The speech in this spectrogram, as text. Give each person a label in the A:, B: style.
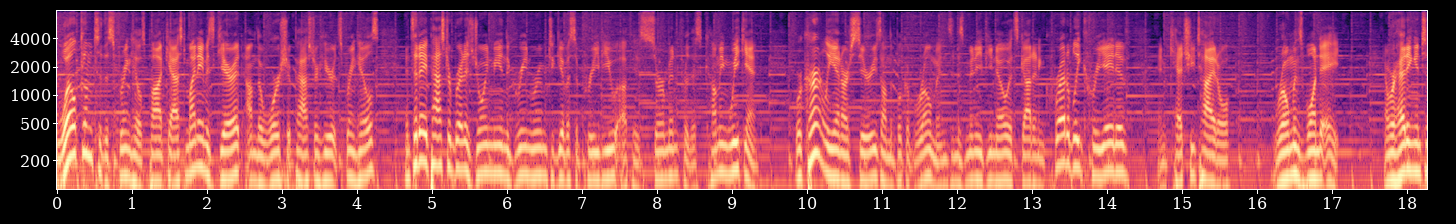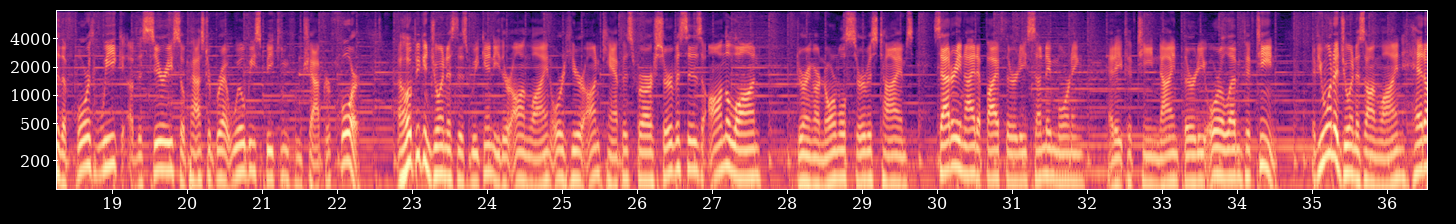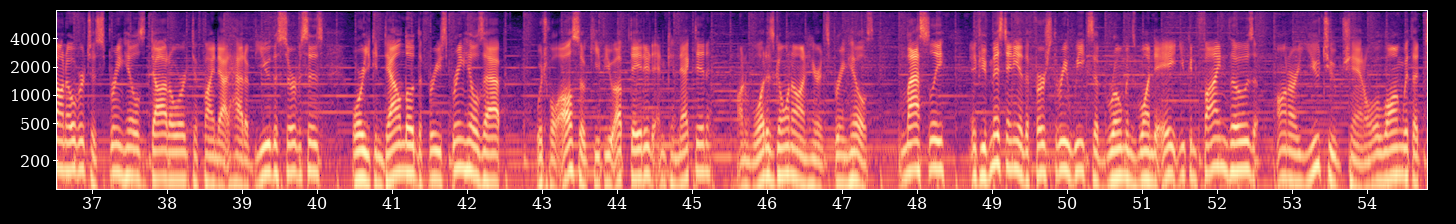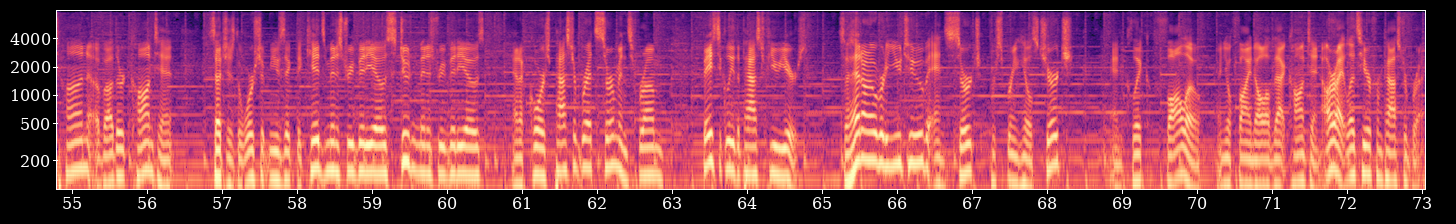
A: Welcome to the Spring Hills Podcast. My name is Garrett. I'm the worship pastor here at Spring Hills. And today, Pastor Bret has joined me in the green room to give us a preview of his sermon for this coming weekend. We're currently in our series on the book of Romans, and as many of you know, it's got an incredibly creative and catchy title Romans 1 to 8. And we're heading into the fourth week of the series, so Pastor Bret will be speaking from chapter 4. I hope you can join us this weekend, either online or here on campus, for our services on the lawn during our normal service times Saturday night at 5:30, Sunday morning at 8:15, 9:30 or 11:15. If you want to join us online, head on over to springhills.org to find out how to view the services or you can download the free Spring Hills app which will also keep you updated and connected on what is going on here at Spring Hills. And lastly, if you've missed any of the first 3 weeks of Romans 1 to 8, you can find those on our YouTube channel along with a ton of other content such as the worship music, the kids' ministry videos, student ministry videos, and of course, Pastor Bret's sermons from basically the past few years. So head on over to YouTube and search for Spring Hills Church and click follow, and you'll find all of that content. All right, let's hear from Pastor Bret.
